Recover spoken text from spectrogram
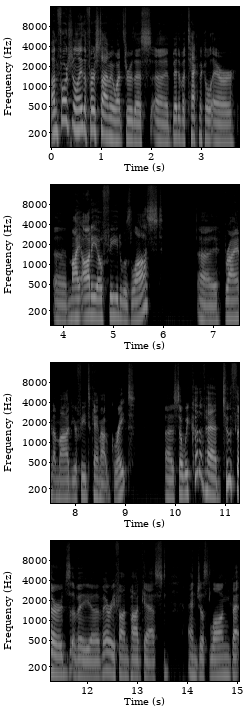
unfortunately, the first time we went through this, a bit of a technical error. Uh, my audio feed was lost. Uh, Brian Ahmad, your feeds came out great, uh, so we could have had two thirds of a, uh very fun podcast and just long ba-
